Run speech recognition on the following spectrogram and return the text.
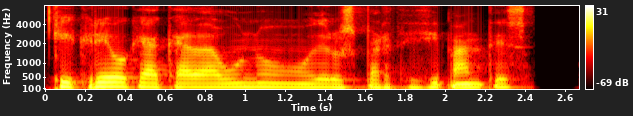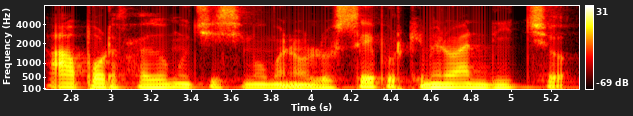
que creo que a cada uno de los participantes ha aportado muchísimo. Bueno, lo sé porque me lo han dicho.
